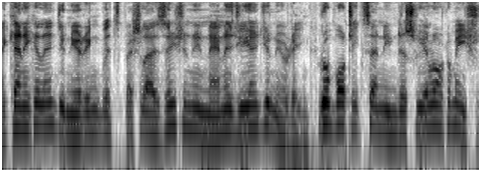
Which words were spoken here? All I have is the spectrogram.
Mechanical Engineering with specialization in energy engineering, robotics and industrial automation.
